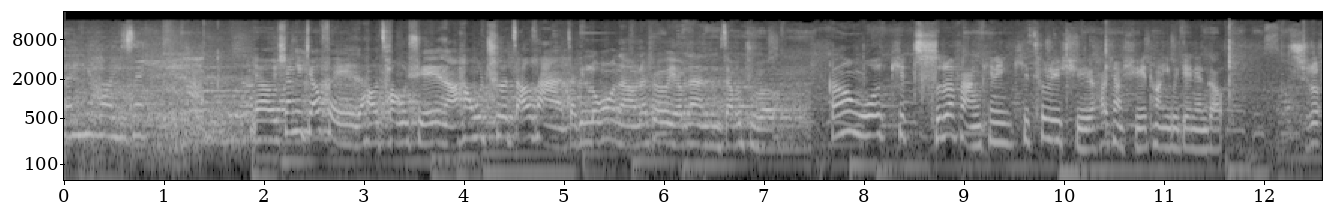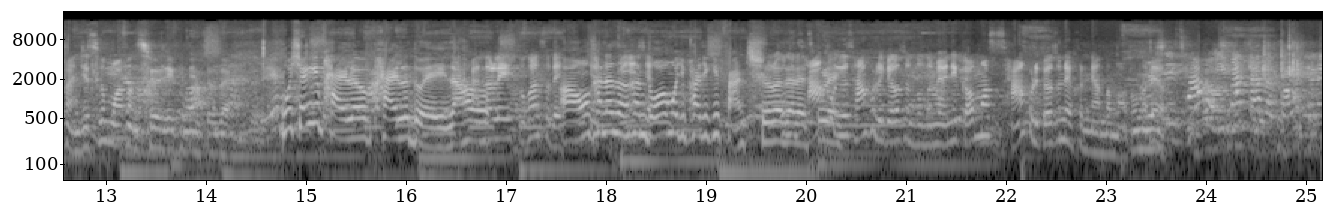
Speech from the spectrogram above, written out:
哎，你好，医生。要先给交费，然后查个血，然后喊我吃了早饭再给弄，然后他说要不然遭不住。刚刚我去吃了饭，肯定去抽的血，好像血糖有一点点高。吃了饭去抽，马上抽的肯定对不对？我先去排了排了队，然后看到的，不管是的。啊，我看到人很多，我就跑去给饭吃了再来抽的。餐后有餐后的标准，懂了没有？你高码是餐后的标准来衡量的嘛，懂了没有？餐后一般站在高点的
